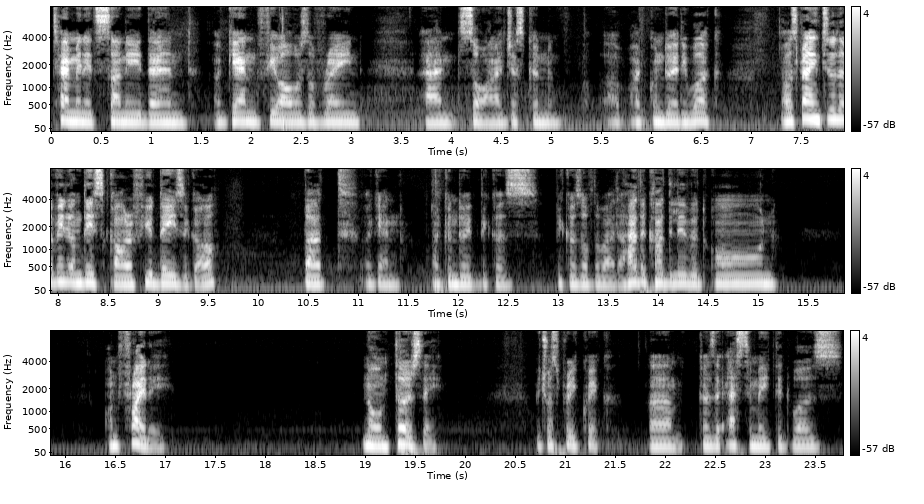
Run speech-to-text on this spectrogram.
10 minutes sunny, then again few hours of rain and so on. I just couldn't, uh, I couldn't do any work. I was planning to do the video on this car a few days ago, but again, I couldn't do it because because of the weather. I had the car delivered on on Friday. No, on Thursday, which was pretty quick because um, the estimated was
